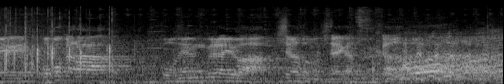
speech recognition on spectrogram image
えー、ここから5年ぐらいはシェの時代が続くかなと。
